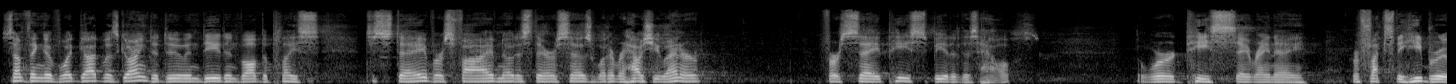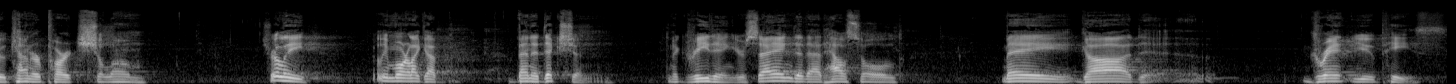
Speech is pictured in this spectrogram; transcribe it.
something of what God was going to do indeed involved a place to stay. Verse 5, notice there says, Whatever house you enter, first say, Peace be to this house. The word peace, eirene, reflects the Hebrew counterpart, shalom. It's really, really more like a benediction and a greeting. You're saying to that household, May God uh, grant you peace.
